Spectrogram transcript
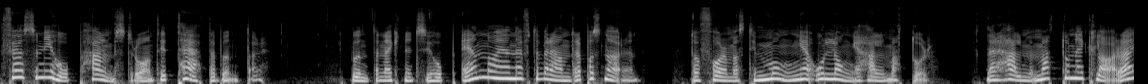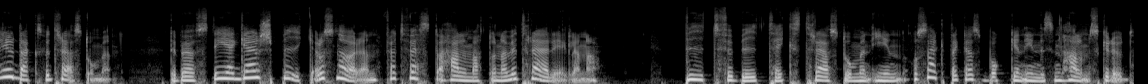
föser ni ihop halmstrån till täta buntar. Buntarna knyts ihop en och en efter varandra på snören. De formas till många och långa halmmattor. När halmmattorna är klara är det dags för trästommen. Det behövs stegar, spikar och snören för att fästa halmmattorna vid träreglarna. Bit för bit täcks trästommen in och sakta kläs bocken in i sin halmskrud.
